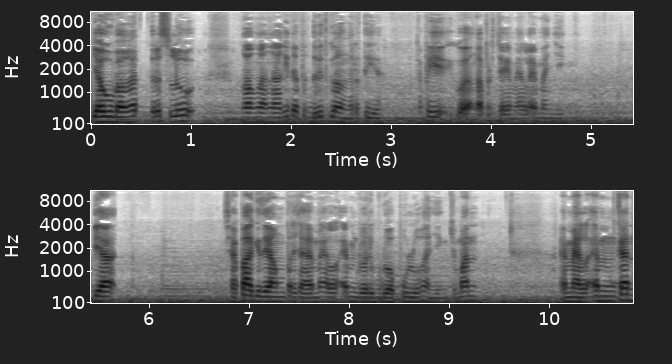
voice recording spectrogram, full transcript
jauh banget terus lu nggak nggak ngaki dapat duit gue ngerti ya. Tapi gue nggak percaya MLM anjing. Ya siapa gitu yang percaya MLM 2020 anjing. Cuman MLM kan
